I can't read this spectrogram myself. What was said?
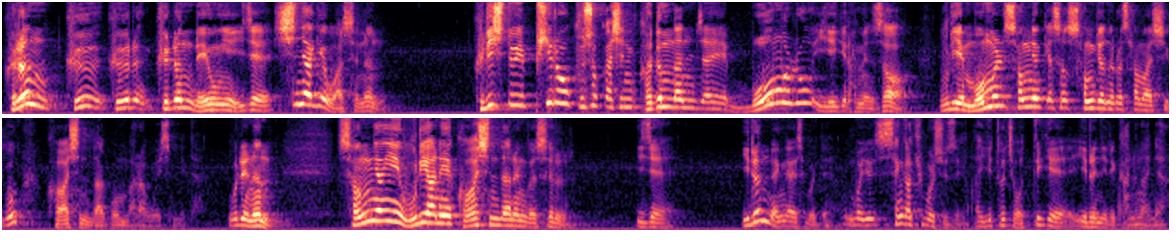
그런 그 그런 그런 내용이 이제 신약에 와서는 그리스도의 피로 구속하신 거듭난 자의 몸으로 얘기를 하면서 우리의 몸을 성령께서 성전으로 삼으시고 거하신다고 말하고 있습니다. 우리는 성령이 우리 안에 거하신다는 것을 이제 이런 맥락에서 볼 때, 뭐 생각해 볼 수 있어요. 아, 이게 도대체 어떻게 이런 일이 가능하냐?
